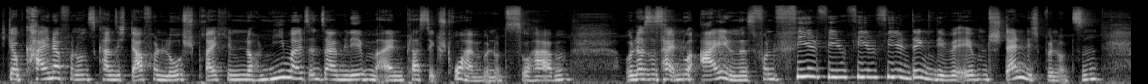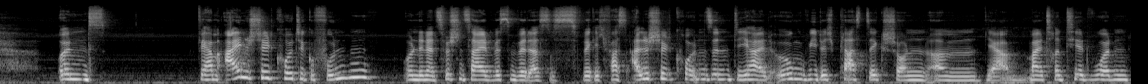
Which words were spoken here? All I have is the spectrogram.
ich glaube, keiner von uns kann sich davon lossprechen, noch niemals in seinem Leben einen Plastikstrohhalm benutzt zu haben. Und das ist halt nur eines von vielen, vielen, vielen, vielen Dingen, die wir eben ständig benutzen. Und wir haben eine Schildkröte gefunden, und in der Zwischenzeit wissen wir, dass es wirklich fast alle Schildkröten sind, die halt irgendwie durch Plastik schon ähm, ja, malträtiert wurden.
